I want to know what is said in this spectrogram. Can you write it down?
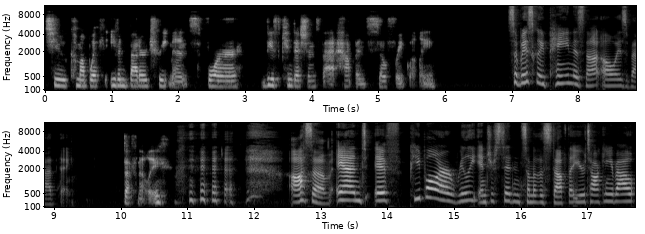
to come up with even better treatments for these conditions that happen so frequently. So basically, pain is not always a bad thing. Definitely. awesome. And if people are really interested in some of the stuff that you're talking about,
